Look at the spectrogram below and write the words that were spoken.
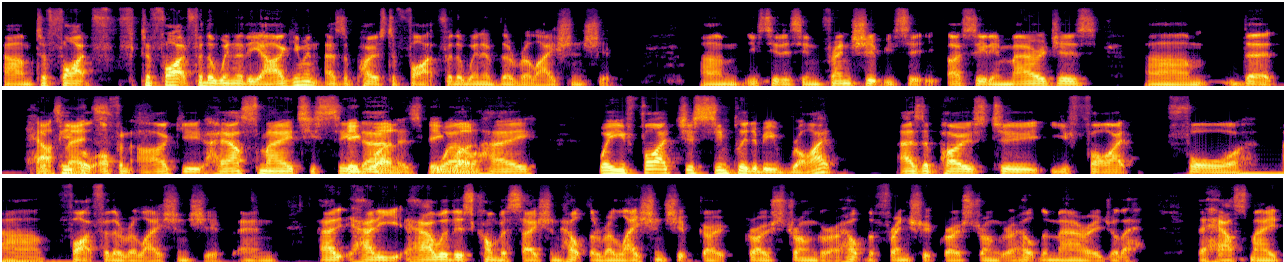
um, to fight f- to fight for the win of the argument as opposed to fight for the win of the relationship. Um, you see this in friendship. You see I see it in marriages. Um, that that Housemates. people often argue housemates. You see Big that one, as big well. one. Hey, where you fight just simply to be right, as opposed to you fight for uh, fight for the relationship and how, how do you how will this conversation help the relationship go grow stronger or help the friendship grow stronger or help the marriage or the the housemate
